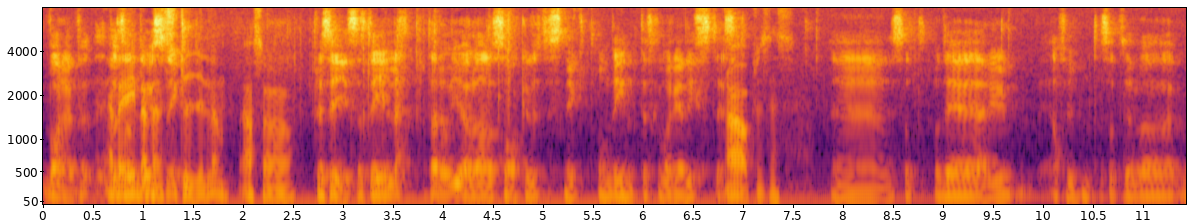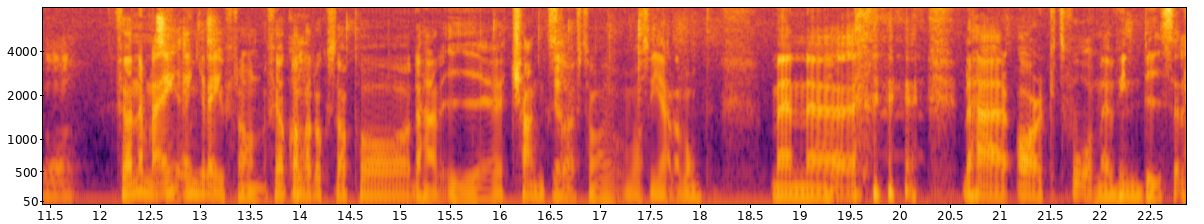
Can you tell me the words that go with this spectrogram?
var det. Eller alltså, jag gillar det är den snyggt. stilen. Alltså, Precis, alltså det är lättare att göra saker snyggt om det inte ska vara realistiskt. ja precis. Eh, så att, och det är det ju absolut inte. Så att det var... var Får jag nämna en, en grej från... För jag kollade också på det här i eh, chunks då Ja. eftersom det var så jävla långt. Men eh, det här Ark 2 med Vin Diesel.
